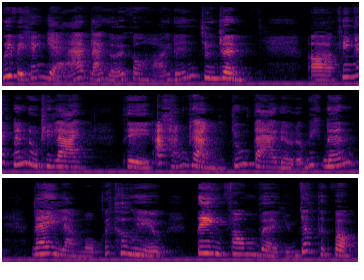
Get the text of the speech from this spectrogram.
quý vị khán giả đã gửi câu hỏi đến chương trình. À, khi nhắc đến Nutrilite thì ắt hẳn rằng chúng ta đều đã biết đến đây là một cái thương hiệu tiên phong về dưỡng chất thực vật.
